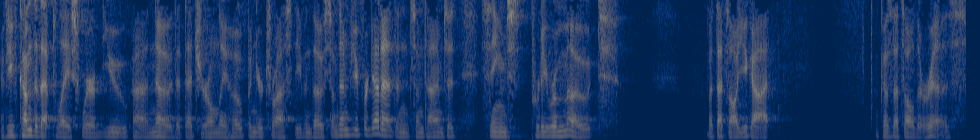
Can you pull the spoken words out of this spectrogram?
If you've come to that place where you uh, know that that's your only hope and your trust, even though sometimes you forget it and sometimes it seems pretty remote, but that's all you got because that's all there is,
